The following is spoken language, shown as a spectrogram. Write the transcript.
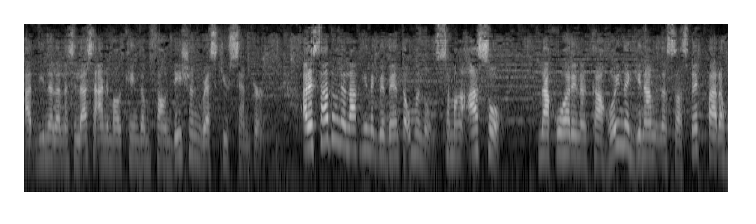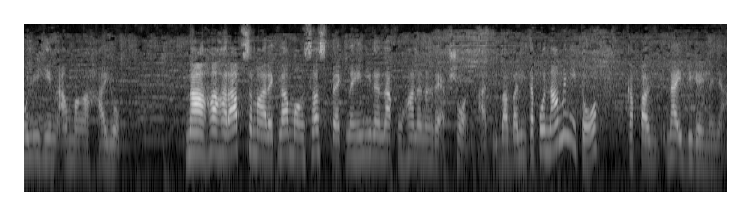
at dinala na sila sa Animal Kingdom Foundation Rescue Center. Arestado ang lalaking nagbebenta umano sa mga aso. Nakuha rin ang kahoy na ginamit ng suspect para hulihin ang mga hayop. Nahaharap sa mga reklamo ang suspect na hindi na nakuhanan ng reaksyon at ibabalita po namin ito kapag naibigay na niya.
